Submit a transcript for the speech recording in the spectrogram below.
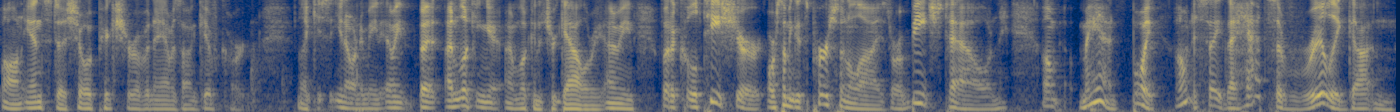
on Insta show a picture of an Amazon gift card, like you said. You know what I mean? I mean, but I'm looking at I'm looking at your gallery. I mean, but a cool T-shirt or something that's personalized or a beach towel, and um, man, boy, I want to say the hats have really gotten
